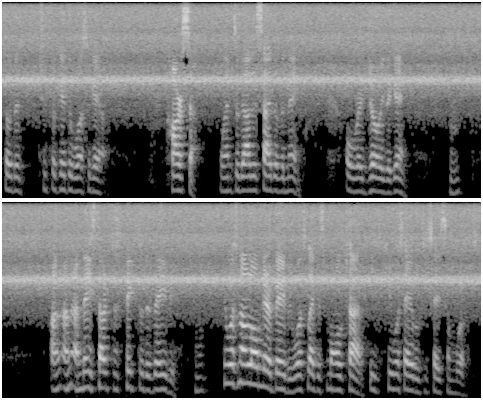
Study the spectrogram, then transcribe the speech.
So the Chitraketu was again, Harsa, went to the other side of the name, overjoyed again. Hmm? And, and, and they start to speak to the baby. Hmm? He was no longer a baby, he was like a small child. He, he was able to say some words.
